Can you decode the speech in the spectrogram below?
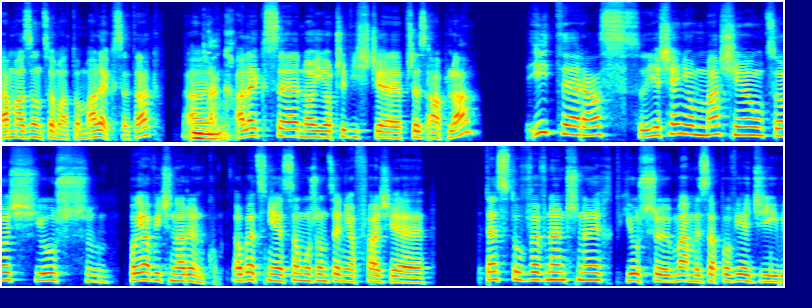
Amazon co ma tą? Alexę, tak? Tak. Alexę, no i oczywiście przez Apple'a. I teraz jesienią ma się coś już pojawić na rynku. Obecnie są urządzenia w fazie testów wewnętrznych. Już mamy zapowiedzi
